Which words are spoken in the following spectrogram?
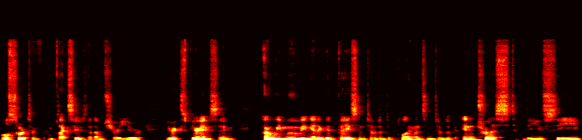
all sorts of complexities that I'm sure you're you're experiencing. Are we moving at a good pace in terms of deployments, in terms of interest? Do you see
